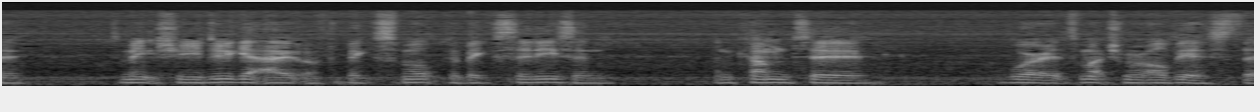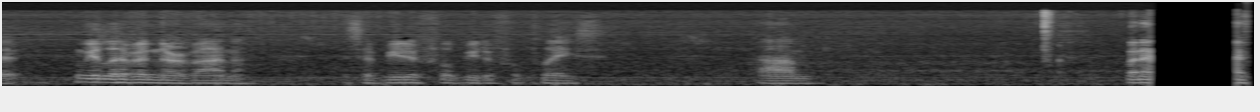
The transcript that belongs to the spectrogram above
to, to make sure you do get out of the big smoke, the big cities, and, and come to where it's much more obvious that we live in Nirvana. It's a beautiful, beautiful place. Um, when I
